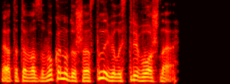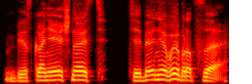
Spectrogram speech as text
От этого звука на душе становилось тревожно. «Бесконечность! Тебе не выбраться!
